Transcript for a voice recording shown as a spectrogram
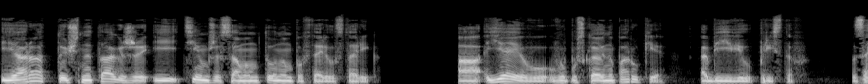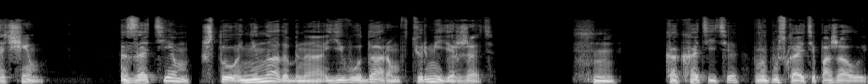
«Я рад точно так же и тем же самым тоном повторил старик. «А я его выпускаю на поруки», — объявил пристав. «Зачем?» «Затем, что не надобно его даром в тюрьме держать». «Хм, как хотите, выпускайте, пожалуй».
